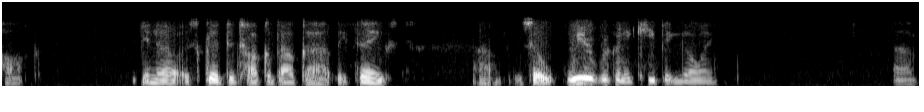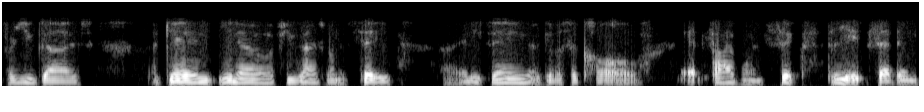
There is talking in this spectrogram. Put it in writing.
talk. You know, it's good to talk about godly things. Um, so we're we're going to keep it going uh, for you guys again, you know, if you guys want to say uh, anything, uh, give us a call at five one six three eight seven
